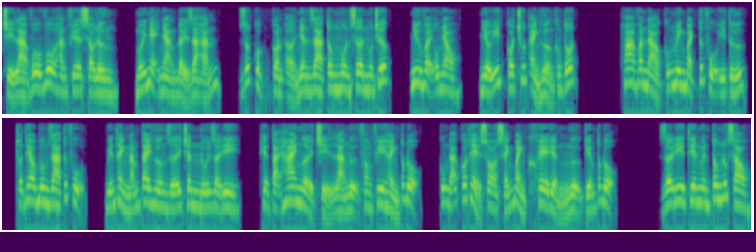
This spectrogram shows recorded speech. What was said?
chỉ là vô vô hắn phía sau lưng, mới nhẹ nhàng đẩy ra hắn, rốt cuộc còn ở nhân gia tông môn sơn môn trước, như vậy ôm nhau, nhiều ít có chút ảnh hưởng không tốt. Hoa Văn Đào cũng minh bạch tức phụ ý tứ, thuận theo buông ra tức phụ, biến thành nắm tay hướng dưới chân núi rời đi, hiện tại hai người chỉ là ngự phong phi hành tốc độ, cũng đã có thể so sánh bành khê hiển ngự kiếm tốc độ. Rời đi Thiên Nguyên Tông lúc sau,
